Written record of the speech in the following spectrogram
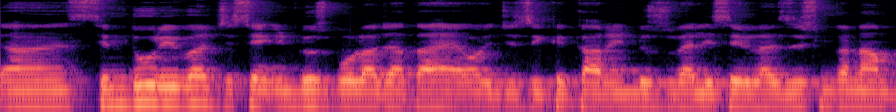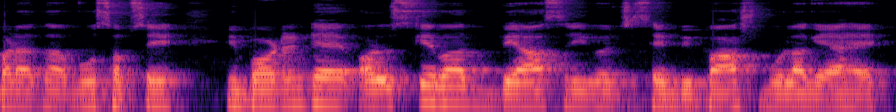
सिंधु रिवर, जिसे इंडस बोला जाता है और जिसी के कारण इंडस वैली सिविलाइजेशन का नाम पड़ा था, वो सबसे इंपॉर्टेंट है। और उसके बाद ब्यास रिवर, जिसे विपाश बोला गया है,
